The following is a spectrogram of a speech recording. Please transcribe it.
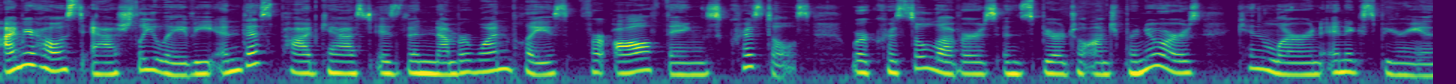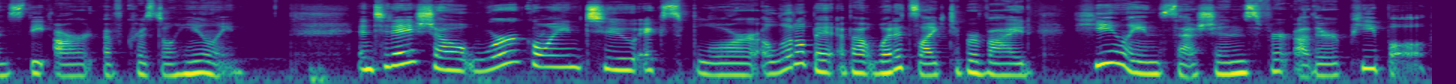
I'm your host, Ashley Leavy, and this podcast is the number one place for all things crystals, where crystal lovers and spiritual entrepreneurs can learn and experience the art of crystal healing. In today's show, we're going to explore a little bit about what it's like to provide healing sessions for other people.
